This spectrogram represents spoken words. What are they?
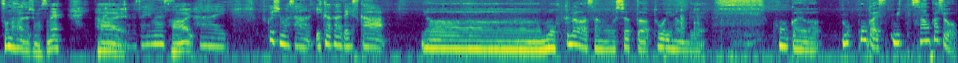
そんな感じがしますね。はい。はい、ありがとうございます。はい。はい。福島さん、いかがですか？いやもう福永さんがおっしゃった通りなんで、今回は、今回3箇所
